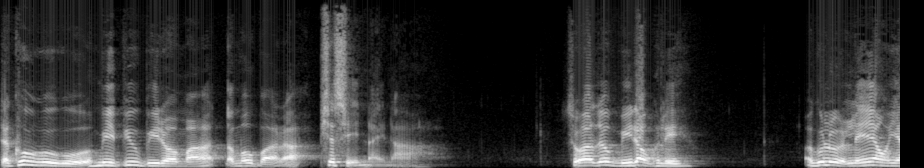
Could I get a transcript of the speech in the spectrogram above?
တခုခုကိုအမိပြုပြီးတော့မှသမုပ္ပါဒဖြစ်စေနိုင်တာဆိုတော့မိတော့ကလေးအခုလို့အလင်းရောင်ရ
